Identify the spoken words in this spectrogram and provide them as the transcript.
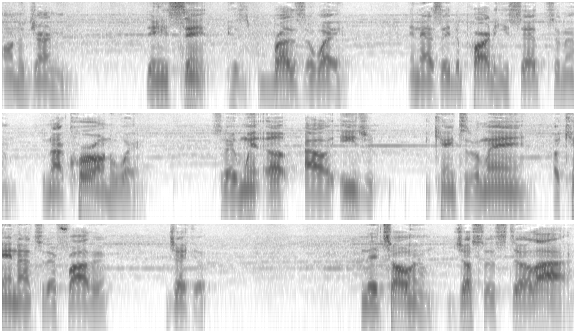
on the journey. Then he sent his brothers away and as they departed, he said to them, Do not quarrel on the way. So they went up out of Egypt and came to the land of Canaan to their father Jacob. And they told him, Joseph is still alive.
